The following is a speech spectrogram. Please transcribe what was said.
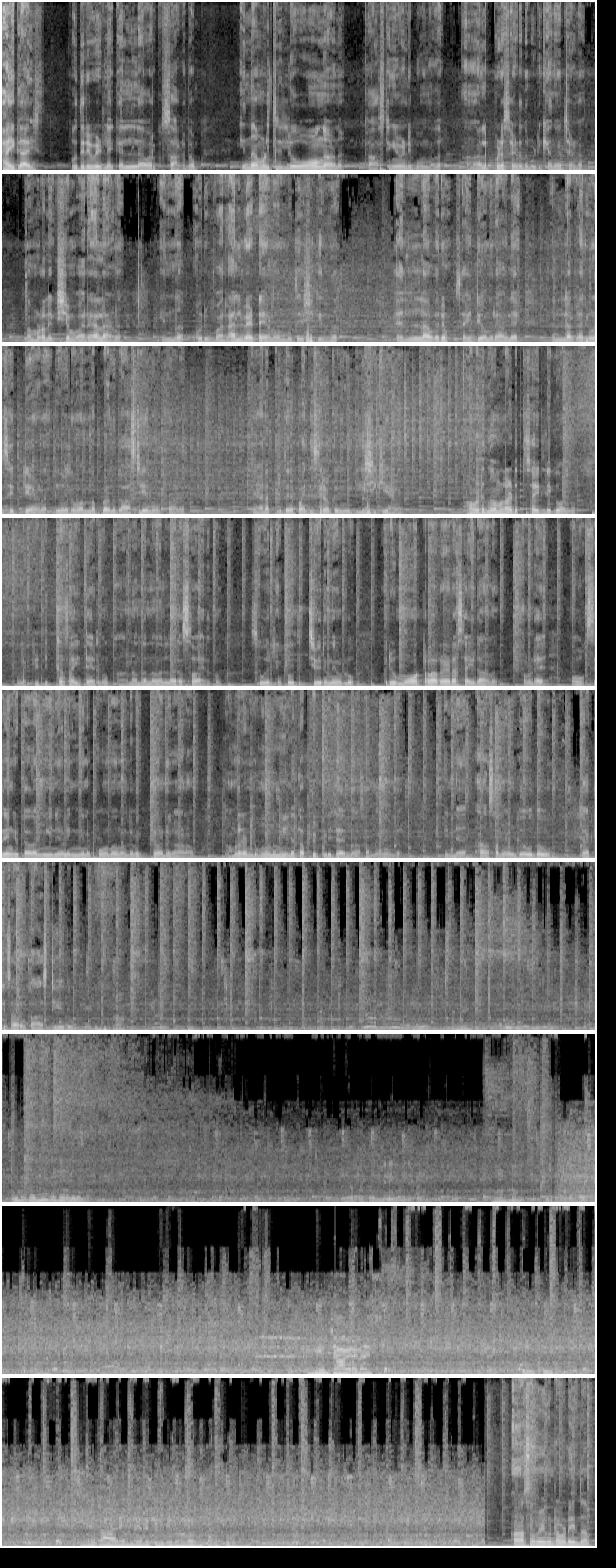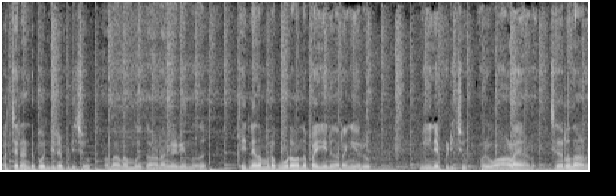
Hi guys പുതിയൊരു വീട്ടിലേക്ക് എല്ലാവർക്കും സ്വാഗതം. ഇന്ന് നമ്മൾ ഇച്ചിരി ലോങ് ആണ് കാസ്റ്റിങ്ങിന് വേണ്ടി പോകുന്നത്. ആലപ്പുഴ സൈഡിൽ നിന്ന് പിടിക്കാന്ന് വെച്ചാണ്. നമ്മുടെ ലക്ഷ്യം വരാലാണ്. ഇന്ന് ഒരു വരാൽ വേട്ടയാണ് നമ്മൾ ഉദ്ദേശിക്കുന്നത്. എല്ലാവരും സൈറ്റ് വന്ന് രാവിലെ എല്ലാ കാര്യങ്ങളും സെറ്റ് ചെയ്യാണ്. ഗൗതം വന്നപ്പോഴൊന്ന് കാസ്റ്റ് ചെയ്ത് നോക്കുകയാണ് ഞാനപ്പോഴത്തേന് പരിസരമൊക്കെ നിരീക്ഷിക്കുകയാണ്. അവിടുന്ന് നമ്മൾ അടുത്ത സൈറ്റിലേക്ക് വന്നു. നല്ല കിടുക്ക സൈറ്റായിരുന്നു കാണാൻ തന്നെ നല്ല രസമായിരുന്നു. സൂര്യനൊക്കെ ഉദിച്ചു വരുന്നേ ഉള്ളൂ. ഒരു മോട്ടർ അറയുടെ സൈഡാണ്. അവിടെ ഓക്സിജൻ കിട്ടാതെ മീനുകൾ ഇങ്ങനെ പോകുന്നത് നല്ല വ്യക്തമായിട്ട് കാണാം. നമ്മൾ രണ്ട് മൂന്ന് മീനെ തപ്പി പിടിച്ചായിരുന്നു ആ സമയം കൊണ്ട്. പിന്നെ ആ സമയം ഗൗതവും ജാക്കി സാറും കാസ്റ്റ് ചെയ്തു. കരിമീനെ മീൻ ചാകര നിങ്ങൾക്ക് ആരെങ്കിലും എന്നെ പിടിക്കുന്നുണ്ടോ എന്ന് കരച്ചു ആ സമയം കൊണ്ട് അവിടെ നിന്ന് അപ്പച്ചൻ രണ്ട് കൊഞ്ചിനെ പിടിച്ചു. അതാണ് നമുക്ക് കാണാൻ കഴിയുന്നത്. പിന്നെ നമ്മുടെ കൂടെ വന്ന പയ്യനും ഇറങ്ങി ഒരു മീനെ പിടിച്ചു. ഒരു വാളയാണ്. ചെറുതാണ്.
